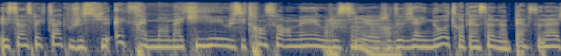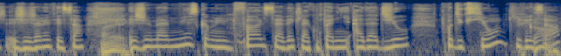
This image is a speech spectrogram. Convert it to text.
Et c'est un spectacle où je suis extrêmement maquillée, où je suis transformée, où je suis, euh, je deviens une autre personne, un personnage. J'ai jamais fait ça. Ouais. Et je m'amuse comme une folle. C'est avec la compagnie Adagio Production qui fait ça.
